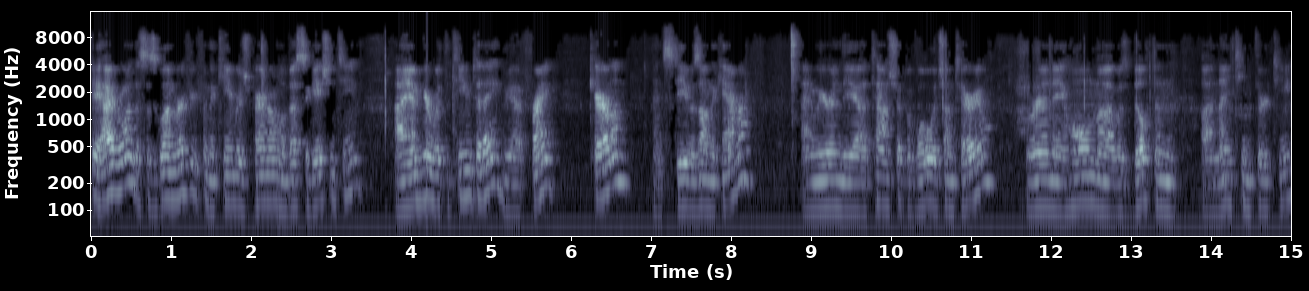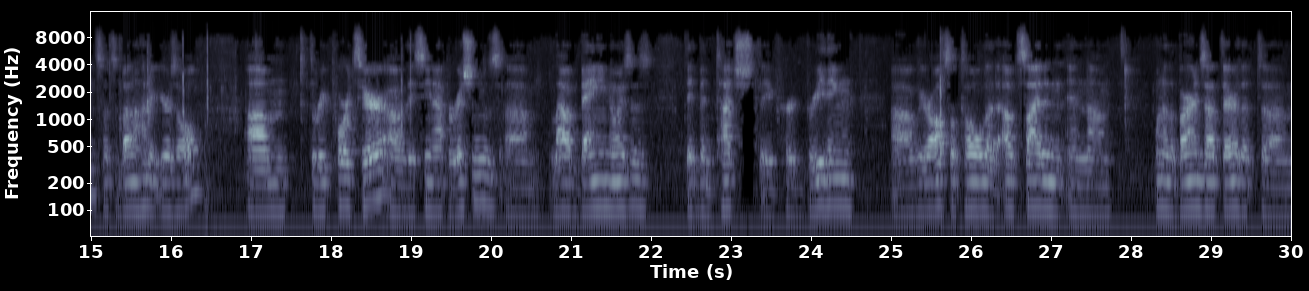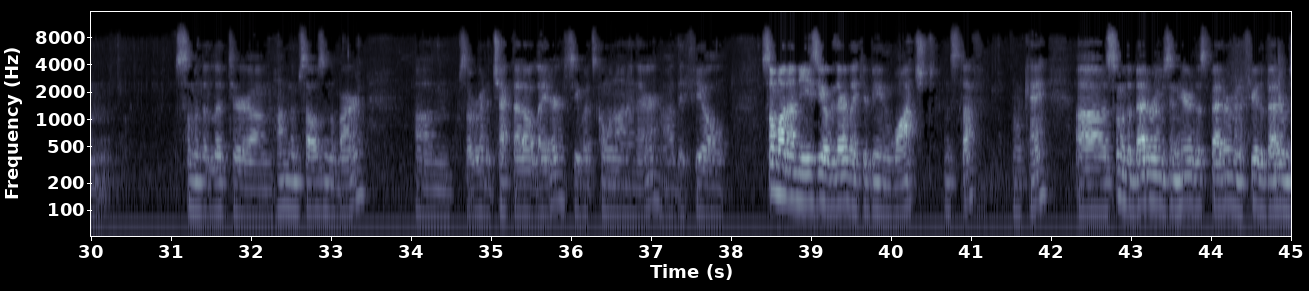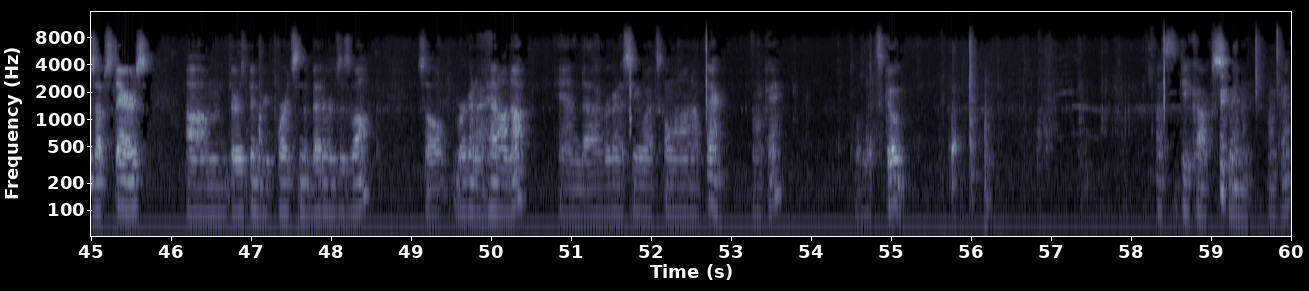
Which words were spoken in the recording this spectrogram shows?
Okay, hi everyone. This is Glenn Murphy from the Cambridge Paranormal Investigation Team. I am here with the team today. We have Frank, Carolyn, and Steve is on the camera. And we are in the uh, township of Woolwich, Ontario. We're in a home uh, was built in uh, 1913, so it's about 100 years old. Um, the reports here, uh, they've seen apparitions, um, loud banging noises. They've been touched. They've heard breathing. Uh, we were also told that outside in, in um, one of the barns out there that um, someone that lived here um, hung themselves in the barn. Um, so we're going to check that out later, see what's going on in there. Uh, they feel somewhat uneasy over there, like you're being watched and stuff. Okay. Uh, some of the bedrooms in here, this bedroom and a few of the bedrooms upstairs, um, there's been reports in the bedrooms as well. So we're going to head on up and uh, we're going to see what's going on up there. Okay. So let's go. That's the peacock screaming. Okay.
